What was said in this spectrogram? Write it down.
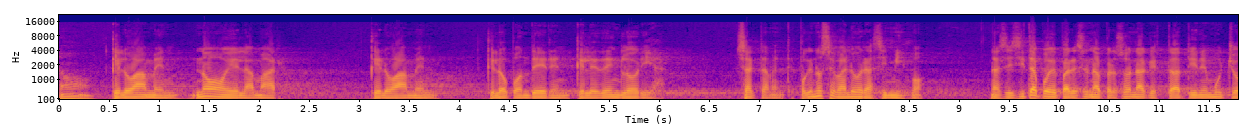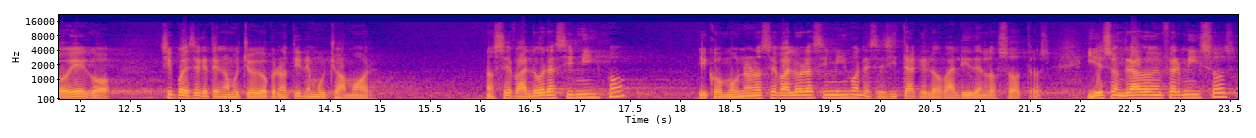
¿no? Que lo amen, no el amar, que lo amen que lo ponderen, que le den gloria. Exactamente, porque no se valora a sí mismo. Narcisista puede parecer una persona que está, tiene mucho ego. Sí puede ser que tenga mucho ego, pero no tiene mucho amor. No se valora a sí mismo y como uno no se valora a sí mismo, necesita que lo validen los otros. Y eso en grados enfermizos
